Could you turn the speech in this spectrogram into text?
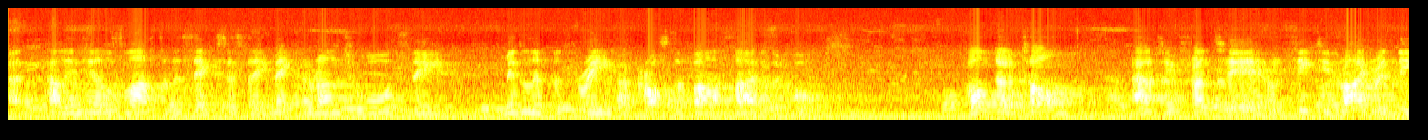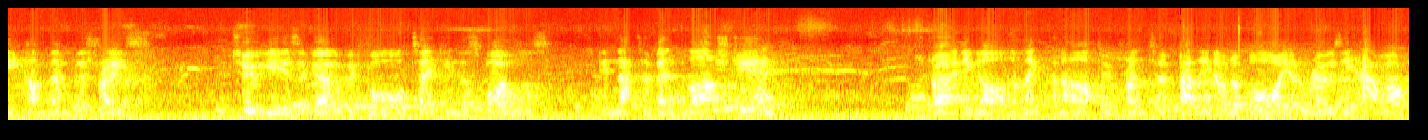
and Cullen Hills last of the six as they make the run towards the middle of the three across the far side of the course. Vent D'automne out in front here, unseated rider in the Hunt Members race two years ago before taking the spoils in that event last year. Striding on, a length and a half in front of Ballydonagh Boy and Rosie Howarth,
